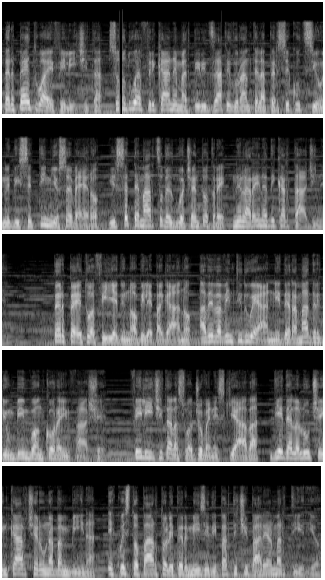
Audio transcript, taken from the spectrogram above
Perpetua e Felicita sono due africane martirizzate durante la persecuzione di Settimio Severo il 7 marzo del 203 nell'arena di Cartagine. Perpetua, figlia di un nobile pagano, aveva 22 anni ed era madre di un bimbo ancora in fasce. Felicita, la sua giovane schiava, diede alla luce in carcere una bambina e questo parto le permise di partecipare al martirio.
